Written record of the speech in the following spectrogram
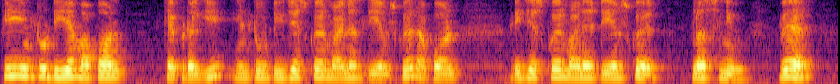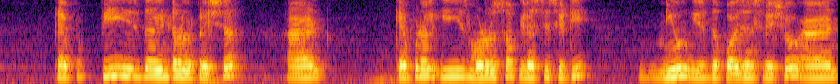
p into dm upon capital E into dj square minus dm square upon dj square minus dm square plus nu where cap p is the internal pressure and capital E is modulus of elasticity nu is the Poisson's ratio and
